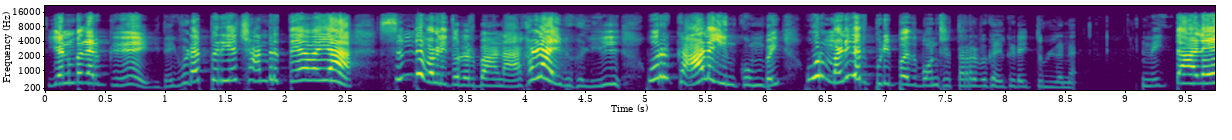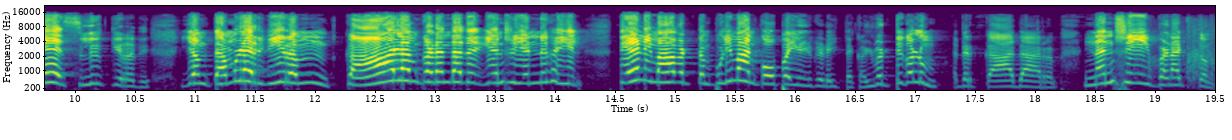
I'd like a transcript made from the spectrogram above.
என்பதற்கு இதைவிட பெரிய சான்று தேவையா? சிந்தவழி தொடர்பான அகழாய்வுகளில் ஒரு காளையின் கொம்பை ஒரு மனிதர் பிடிப்பது போன்ற தரவுகள் கிடைத்துள்ளன. நிட்டாலே சிலிர்க்கிறது. எம் தமிழர் வீரம் காலம் கடந்தது என்று எண்ணுகையில் தேனி மாவட்டம் புலிமான் கோப்பையில் கிடைத்த கல்வெட்டுகளும் அதற்கு ஆதாரம். நன்றி வணக்கம்.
